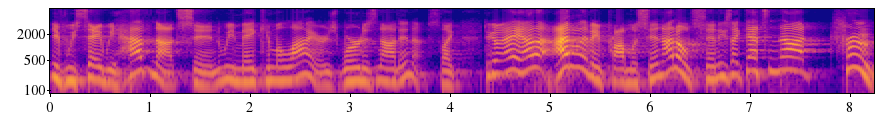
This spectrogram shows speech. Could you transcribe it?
if we say we have not sinned, we make him a liar. His word is not in us. Like to go, hey, I don't have any problem with sin. I don't sin. He's like, that's not true.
